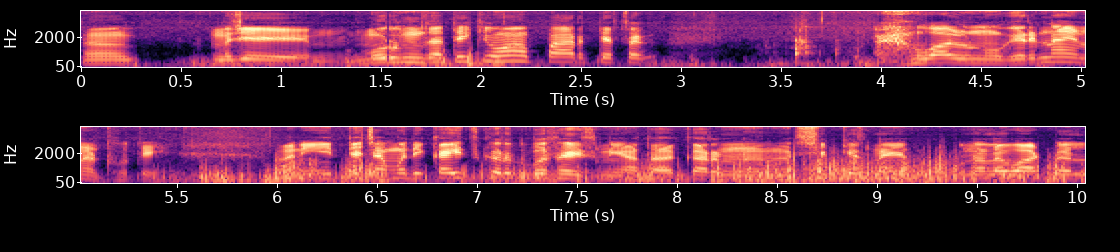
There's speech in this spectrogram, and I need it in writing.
म्हणजे मरून जाते किंवा पार त्याचा वाळून वगैरे नायनाट होते. आणि त्याच्यामध्ये काहीच करत बसायचं नाही आता कारण शक्यच नाही. कुणाला वाटल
